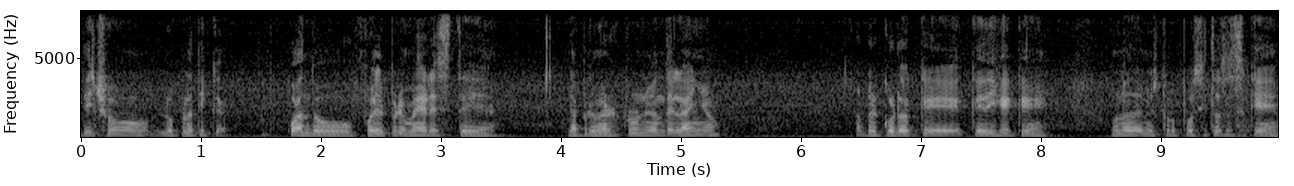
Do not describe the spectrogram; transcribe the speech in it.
De hecho, lo platica cuando fue el primer este la primera reunión del año. Recuerdo que, que dije que uno de mis propósitos es que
